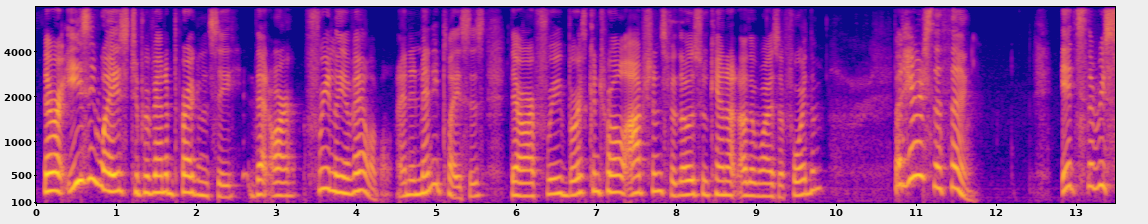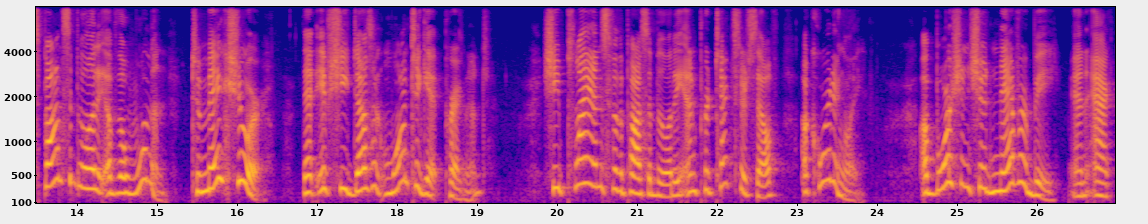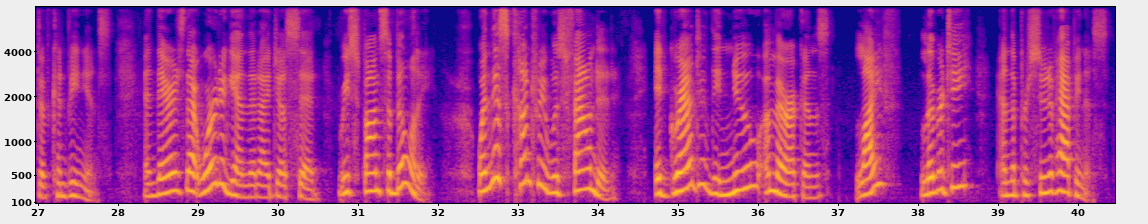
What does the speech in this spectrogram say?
There are easy ways to prevent a pregnancy that are freely available, and in many places there are free birth control options for those who cannot otherwise afford them. But here's the thing it's the responsibility of the woman to make sure that if she doesn't want to get pregnant, she plans for the possibility and protects herself accordingly. Abortion should never be an act of convenience. And there's that word again that I just said responsibility. When this country was founded, it granted the new Americans life, liberty, and the pursuit of happiness.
